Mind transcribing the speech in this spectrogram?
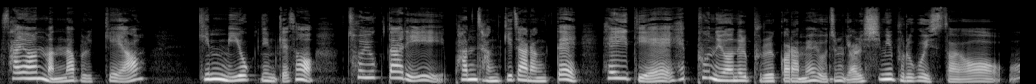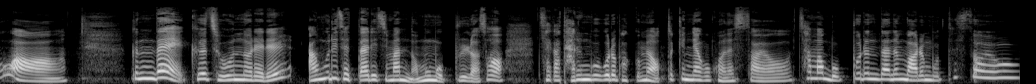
사연 만나볼게요. 김미옥님께서 초육 딸이 반 장기자랑 때 헤이디의 해픈 의원을 부를 거라며 요즘 열심히 부르고 있어요. 우와. 근데 그 좋은 노래를 아무리 제 딸이지만 너무 못 불러서 제가 다른 곡으로 바꾸면 어떻겠냐고 권했어요. 차마 못 부른다는 말은 못했어요.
